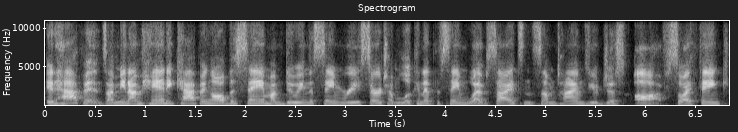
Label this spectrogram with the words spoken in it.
it happens. I mean, I'm handicapping all the same. I'm doing the same research. I'm looking at the same websites and sometimes you're just off. So I think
